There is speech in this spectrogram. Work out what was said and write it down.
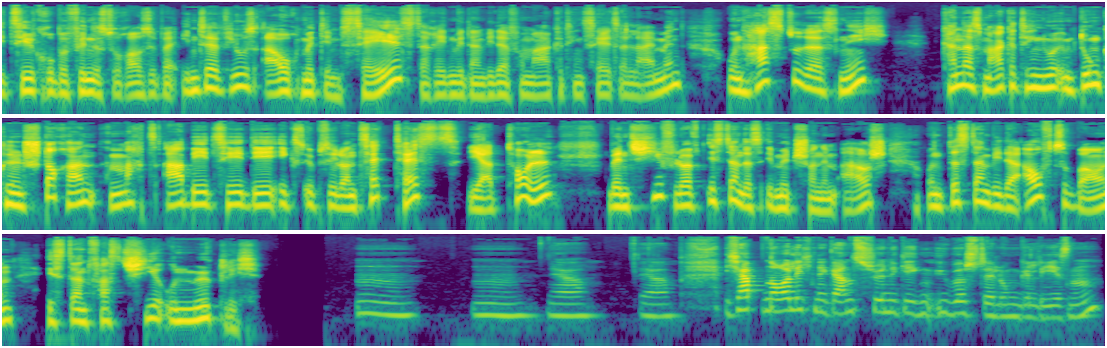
Die Zielgruppe findest du raus über Interviews, auch mit dem Sales. Da reden wir dann wieder vom Marketing Sales Alignment. Und hast du das nicht, kann das Marketing nur im Dunkeln stochern, macht's A, B, C, D, X, Y, Z Tests. Ja, toll. Wenn es schief läuft, ist dann das Image schon im Arsch. Und das dann wieder aufzubauen, ist dann fast schier unmöglich. Mm, mm, ja, ja. Ich habe neulich eine ganz schöne Gegenüberstellung gelesen.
